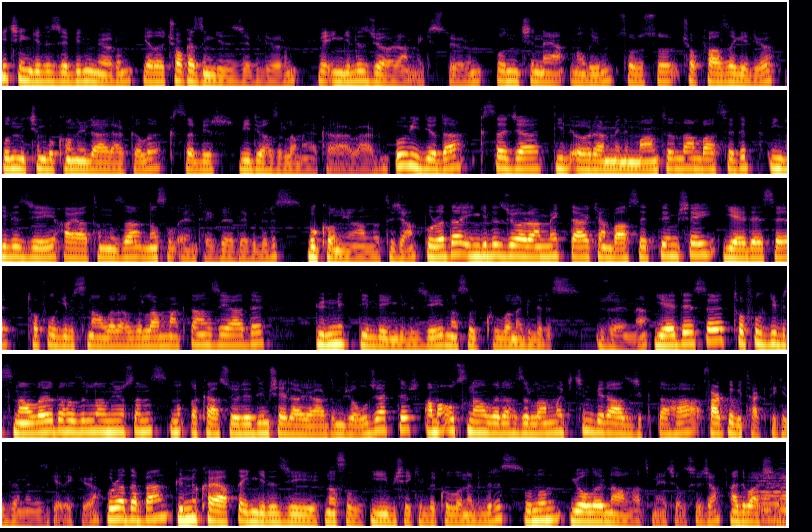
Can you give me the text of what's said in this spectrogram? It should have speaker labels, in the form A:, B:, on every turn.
A: Hiç İngilizce bilmiyorum ya da çok az İngilizce biliyorum ve İngilizce öğrenmek istiyorum. Bunun için ne yapmalıyım sorusu çok fazla geliyor. Bunun için bu konuyla alakalı kısa bir video hazırlamaya karar verdim. Bu videoda kısaca dil öğrenmenin mantığından bahsedip İngilizceyi hayatımıza nasıl entegre edebiliriz? Bu konuyu anlatacağım. Burada İngilizce öğrenmek derken bahsettiğim şey YDS, TOEFL gibi sınavlara hazırlanmaktan ziyade günlük dilde İngilizceyi nasıl kullanabiliriz üzerine. YDS, TOEFL gibi sınavlara da hazırlanıyorsanız mutlaka söylediğim şeyler yardımcı olacaktır. Ama o sınavlara hazırlanmak için birazcık daha farklı bir taktik izlemeniz gerekiyor. Burada ben günlük hayatta İngilizceyi nasıl iyi bir şekilde kullanabiliriz? Bunun yollarını anlatmaya çalışacağım. Hadi başlayalım.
